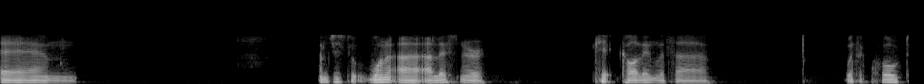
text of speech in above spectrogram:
Um I'm just one uh, a listener ca- called in with a with a quote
